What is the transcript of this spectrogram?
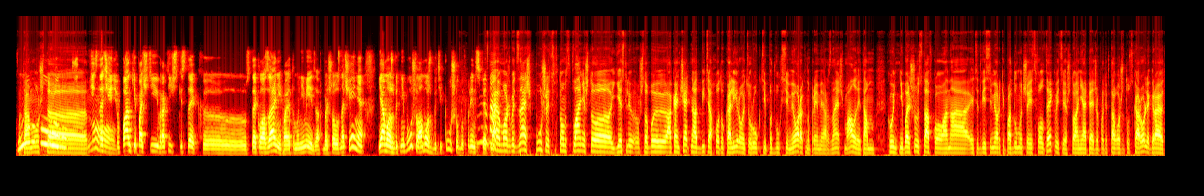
Потому ну, что... Ну... Значение. В банке почти практически стек, э, стек лазаний, поэтому не имеет большого значения. Я, может быть, не пушил, а может быть и пушил бы, в принципе. Не знаю, может быть, знаешь, пушить в том плане, что если, чтобы окончательно отбить охоту калировать у рук типа двух семерок, например, знаешь, мало ли, там какую-нибудь небольшую ставку, она, эти две семерки подумают, что есть фолт эквити, что они, опять же, против того же Тускароль играют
